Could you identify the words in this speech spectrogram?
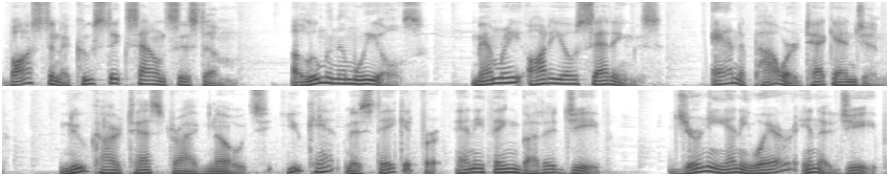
Boston acoustic sound system, aluminum wheels, memory audio settings, and a PowerTech engine. New car test drive notes you can't mistake it for anything but a Jeep. Journey anywhere in a Jeep.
